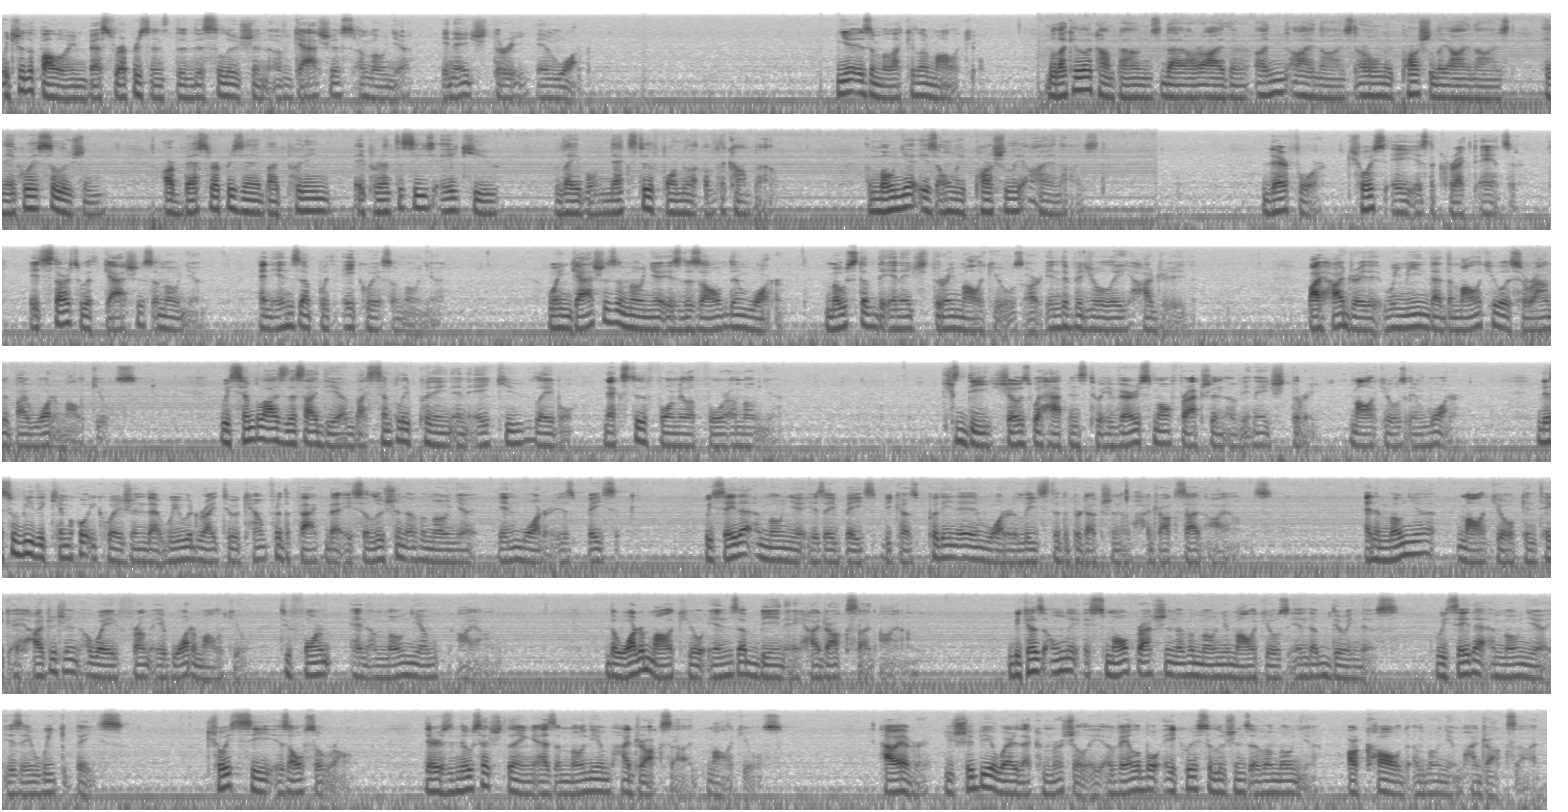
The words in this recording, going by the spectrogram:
Which of the following best represents the dissolution of gaseous ammonia, NH3, in water? Ammonia is a molecular molecule. Molecular compounds that are either unionized or only partially ionized in aqueous solution are best represented by putting a parentheses AQ label next to the formula of the compound. Ammonia is only partially ionized. Therefore, choice A is the correct answer. It starts with gaseous ammonia and ends up with aqueous ammonia. When gaseous ammonia is dissolved in water, most of the NH3 molecules are individually hydrated. By hydrated, we mean that the molecule is surrounded by water molecules. We symbolize this idea by simply putting an AQ label next to the formula for ammonia. D shows what happens to a very small fraction of NH3 molecules in water. This would be the chemical equation that we would write to account for the fact that a solution of ammonia in water is basic. We say that ammonia is a base because putting it in water leads to the production of hydroxide ions. An ammonia molecule can take a hydrogen away from a water molecule to form an ammonium ion. The water molecule ends up being a hydroxide ion. Because only a small fraction of ammonia molecules end up doing this, we say that ammonia is a weak base. Choice C is also wrong. There is no such thing as ammonium hydroxide molecules. However, you should be aware that commercially available aqueous solutions of ammonia are called ammonium hydroxide.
